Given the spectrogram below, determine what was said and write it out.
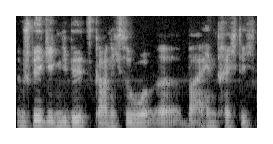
im Spiel gegen die Bills gar nicht so äh, beeinträchtigt.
